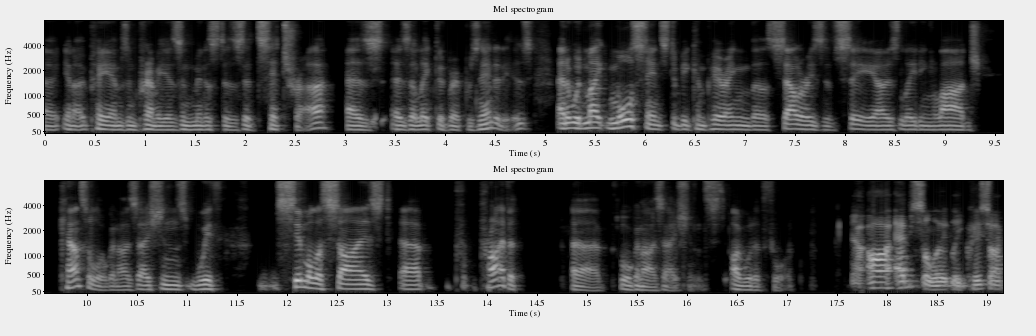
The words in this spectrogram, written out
uh, you know, PMs and premiers and ministers, etc., as as elected representatives, and it would make more sense to be comparing the salaries of CEOs leading large council organisations with similar sized uh, pr- private uh, organisations, I would have thought. Oh, absolutely, Chris. I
